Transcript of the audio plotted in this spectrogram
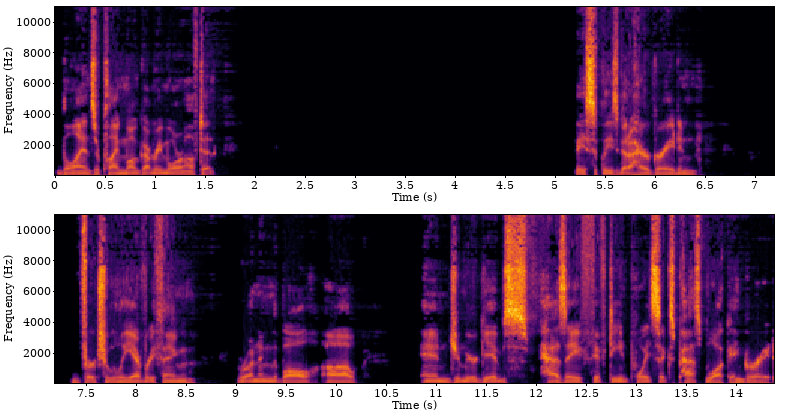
the Lions are playing Montgomery more often. Basically, he's got a higher grade in virtually everything running the ball. Uh, and Jahmyr Gibbs has a 15.6 pass blocking grade.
